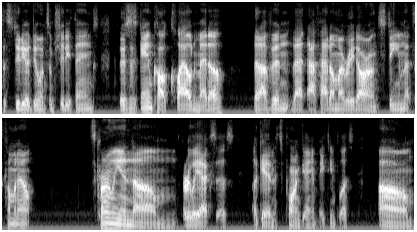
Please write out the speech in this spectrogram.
the studio doing some shitty things. There's this game called Cloud Meadow that I've been that I've had on my radar on Steam that's coming out. It's currently in um, early access. Again, it's a porn game, 18 plus. Um,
